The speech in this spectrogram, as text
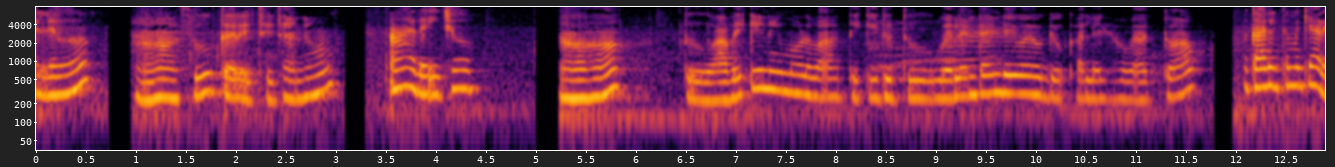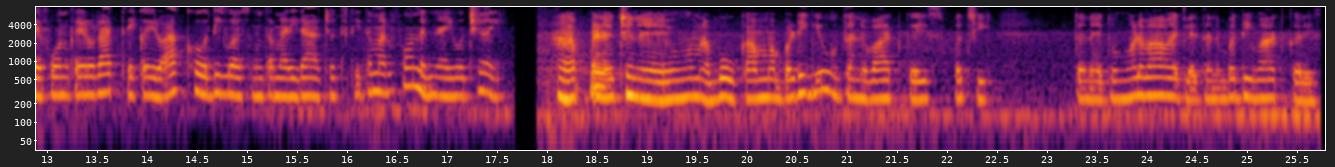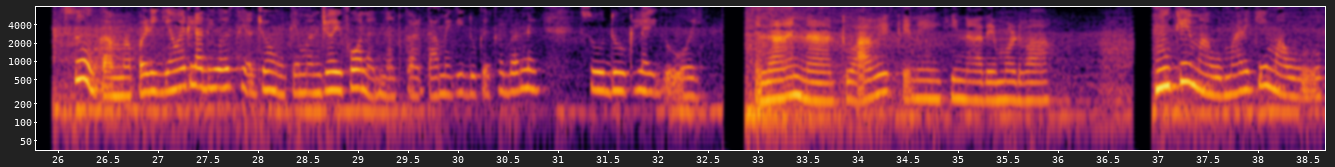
Hello? હા શું કરે છે જાનુ? આ રહી જો. હા હા. તું આવે કે નહીં મળવા? તે કીધું તું વેલેન્ટાઇન ડે વયો ગયો કાલે. હવે આજ તો આવ. કાલે તમે ક્યારે ફોન કર્યો? રાત્રે કર્યો? આખો દિવસ હું તમારી રાહ જોતી તમારો ફોન જ આવ્યો છે હા પણ છે ને હું હમણાં બહુ કામમાં પડી ગયું હું તને વાત કહીશ પછી. તને તું મળવા આવે એટલે તને બધી વાત કરીશ. શું કામમાં પડી ગયો? એટલા દિવસ થયા જોઉં કે મને જોઈ ફોન જ નથી કરતા. મેં કીધું કે ખબર નહીં શું દુઃખ લઈ ગયું હોય. ના ના તું આવે કે નહીં કિનારે મળવા? હું કેમ આવું? મારે કેમ આવું?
